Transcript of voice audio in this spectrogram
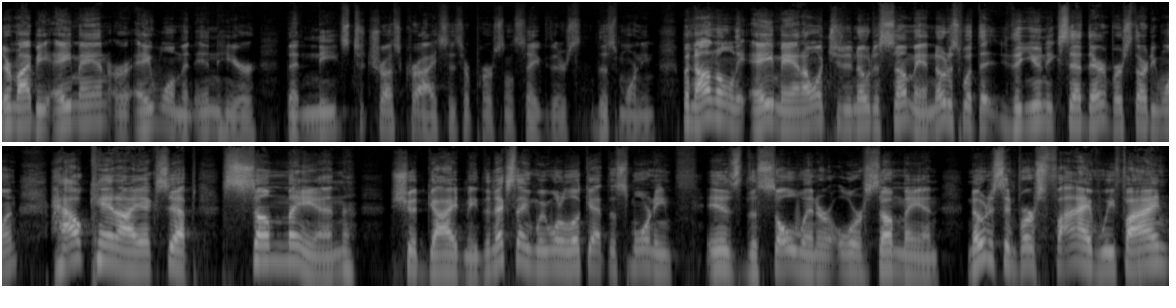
There might be a man or a woman in here that needs to trust Christ as their personal Savior this morning. But not only a man, I want you to notice some man. Notice what the, the eunuch said there verse 31 How can I accept some man should guide me? The next thing we want to look at this morning is the soul winner or some man. Notice in verse 5, we find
